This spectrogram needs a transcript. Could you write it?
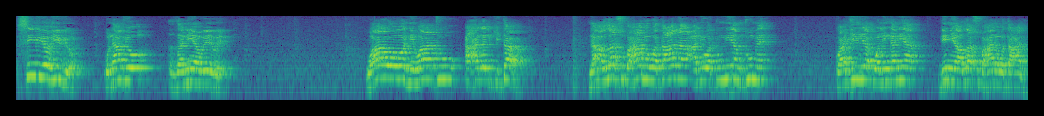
Sivyo hivyo unavyodhania wewe. Wao ni watu ahlal kitab. Na Allah subhanahu wa ta'ala aliwatumia mtume kwa ajili ya kuwalingania dini ya Allah subhanahu wa ta'ala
